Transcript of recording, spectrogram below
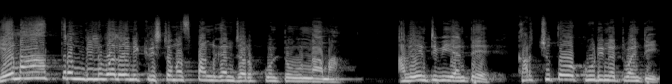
ఏమాత్రం విలువలేని క్రిస్టమస్ పండుగను జరుపుకుంటూ ఉన్నామా? అవేంటివి అంటే ఖర్చుతో కూడినటువంటి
